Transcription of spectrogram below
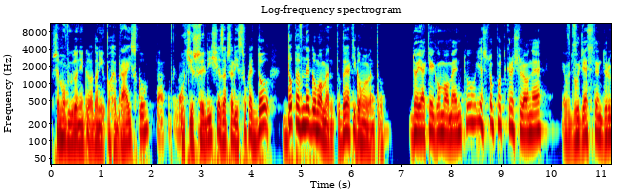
Przemówił do, niego, do nich po hebrajsku, tak, uciszyli się, zaczęli słuchać do, do pewnego momentu. Do jakiego momentu? Do jakiego momentu? Jest to podkreślone w 22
